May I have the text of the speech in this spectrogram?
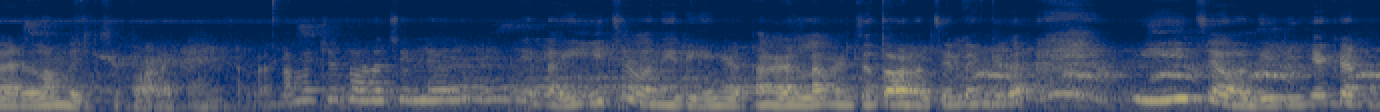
വെള്ളം വെച്ച് തുടയ്ക്കാൻ കേട്ടോ വെള്ളം വെച്ച് തുടച്ചില്ലെങ്കിൽ ഇല്ല. ഈച്ച വന്നിരിക്കും കേട്ടോ. വെള്ളം വെച്ച് തുടച്ചില്ലെങ്കിൽ ഈച്ച വന്നിരിക്കും കേട്ടോ.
